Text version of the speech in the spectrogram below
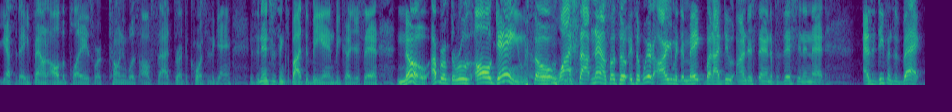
yesterday, he found all the plays where Toney was offsides throughout the course of the game. It's an interesting spot to be in because you're saying, no, I broke the rules all game. So why stop now? So it's a, it's a weird argument to make, but I do understand the position in that as a defensive back,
